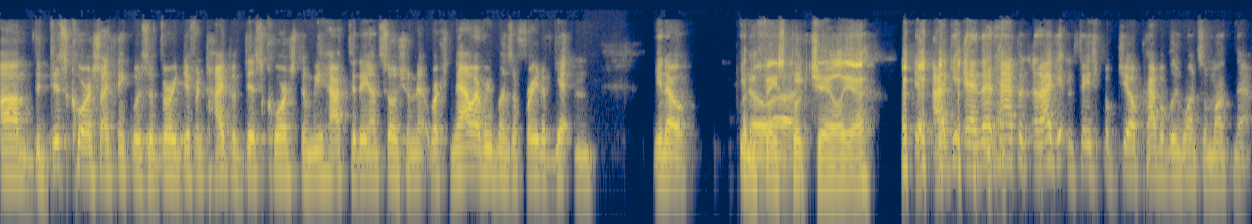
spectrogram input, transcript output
Um, the discourse, I think, was a very different type of discourse than we have today on social networks. Now everyone's afraid of getting, you know, you know, Facebook uh, jail, yeah. I get, and that happens, and I get in Facebook jail probably once a month now.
